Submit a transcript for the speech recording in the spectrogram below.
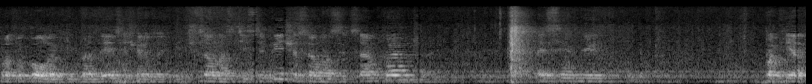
протоколу, який передається через IP. Чи це у нас TCP, чи це у нас XMP, SMB, пакет.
